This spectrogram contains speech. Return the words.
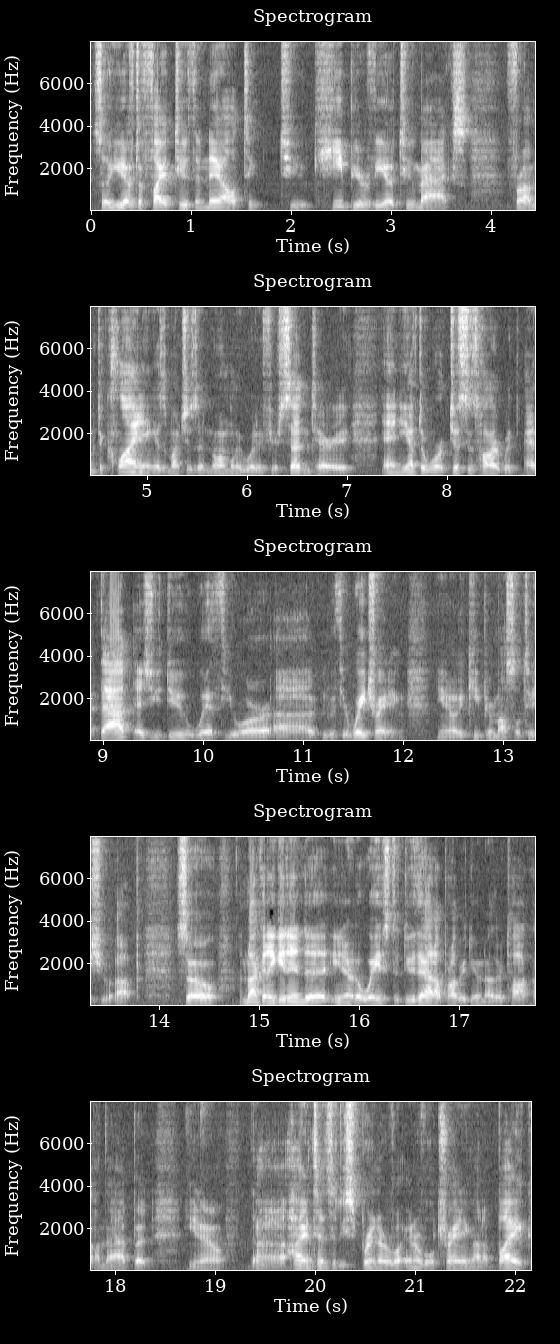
So you have to fight tooth and nail to, to keep your VO2 max from declining as much as it normally would if you're sedentary, and you have to work just as hard with at that as you do with your uh, with your weight training, you know, to keep your muscle tissue up. So I'm not going to get into you know the ways to do that. I'll probably do another talk on that, but you know, uh, high intensity sprint interval, interval, training on a bike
